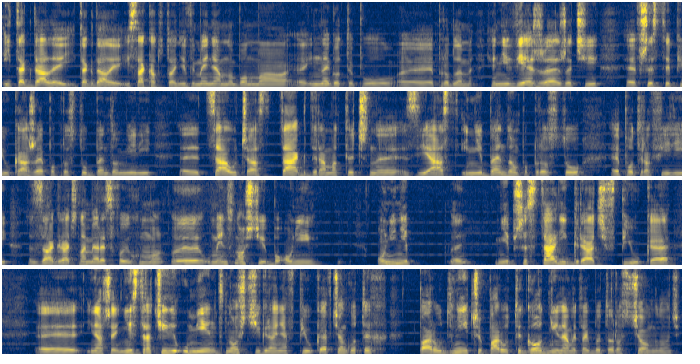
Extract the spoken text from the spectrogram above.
i tak dalej, i tak dalej. Isaka tutaj nie wymieniam, no bo on ma e, innego typu e, problemy. Ja nie wierzę, że ci e, wszyscy piłkarze po prostu będą mieli cały czas tak dramatyczny zjazd i nie będą po prostu potrafili zagrać na miarę swoich umiejętności, bo oni, oni nie, nie przestali grać w piłkę, inaczej, nie stracili umiejętności grania w piłkę w ciągu tych paru dni czy paru tygodni, nawet jakby to rozciągnąć.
